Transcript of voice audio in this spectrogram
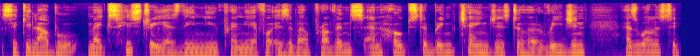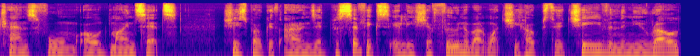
Sikilabu makes history as the new premier for Isabel province and hopes to bring changes to her region as well as to transform old mindsets. She spoke with RNZ Pacific's Eleisha Foon about what she hopes to achieve in the new role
